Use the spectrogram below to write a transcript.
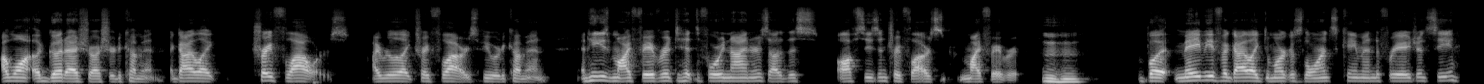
I want a good edge rusher to come in, a guy like Trey Flowers. I really like Trey Flowers if he were to come in. And he's my favorite to hit the 49ers out of this offseason. Trey Flowers is my favorite. Mm-hmm. But maybe if a guy like Demarcus Lawrence came into free agency,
